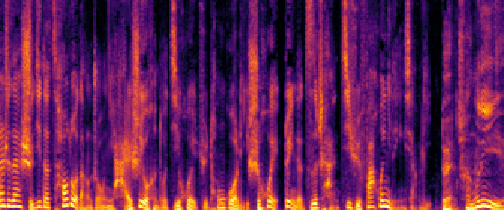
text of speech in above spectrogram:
但是在实际的操作当中，你还是有很多机会去通过理事会对你的资产继续发挥你的影响力。对，成立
